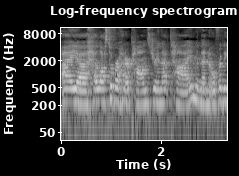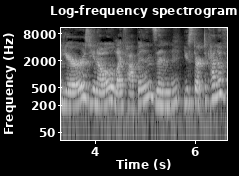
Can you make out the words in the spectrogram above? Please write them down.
I uh, I lost over 100 pounds during that time, and then over the years, you know, life happens, and mm-hmm. you start to kind of.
